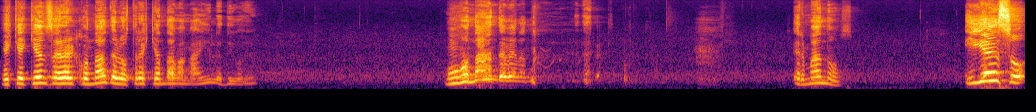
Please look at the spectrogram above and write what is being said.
Es que quién será el Jonás de los tres que andaban ahí, les digo yo. Un Jonás de verano. hermanos. Y eso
